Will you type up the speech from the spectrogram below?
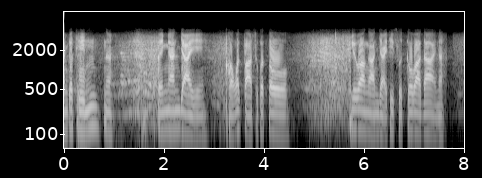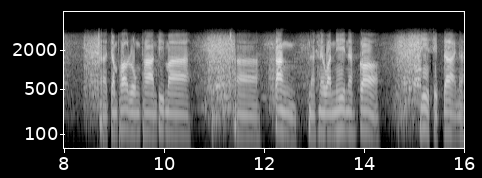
านกระถินนะเป็นงานใหญ่ของวัดป่าสุกโต เรียกว่างานใหญ่ที่สุดก็ว่าได้นะจำเพาะโรงทานที่มาตั้งนะในวันนี้นะก็ยี่สิบได้นะ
